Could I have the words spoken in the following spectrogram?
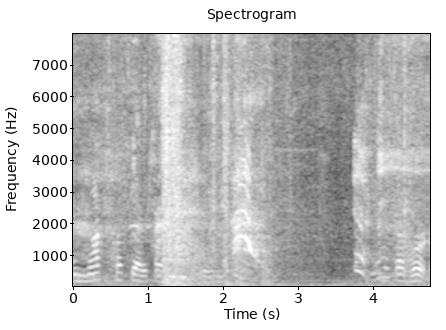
Will not touch that if I that hurt.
